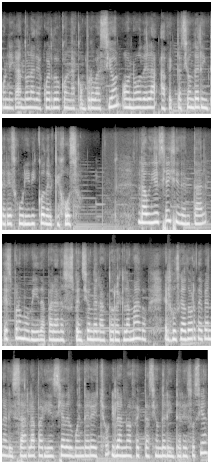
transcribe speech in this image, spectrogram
o negándola de acuerdo con la comprobación o no de la afectación del interés jurídico del quejoso. La audiencia incidental es promovida para la suspensión del acto reclamado. El juzgador debe analizar la apariencia del buen derecho y la no afectación del interés social.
